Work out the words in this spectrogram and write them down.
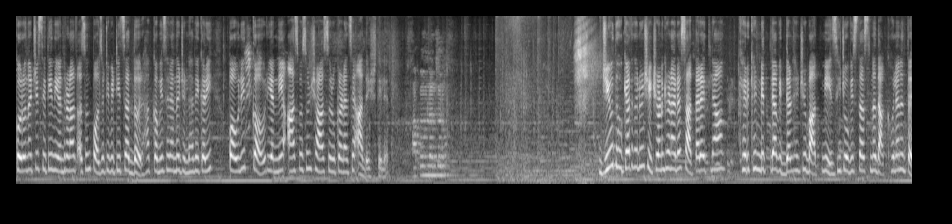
कोरोनाची स्थिती नियंत्रणात असून पॉझिटिव्हिटीचा दर हा कमी झाल्यानं जिल्हाधिकारी पवनीत कौर यांनी आजपासून शाळा सुरू करण्याचे आदेश दिलेत. जीव धोक्यात घालून शिक्षण घेणाऱ्या सातारा इथल्या खेरखिंडीतल्या विद्यार्थ्यांची बातमी झी चोवीस तासनं दाखवल्यानंतर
